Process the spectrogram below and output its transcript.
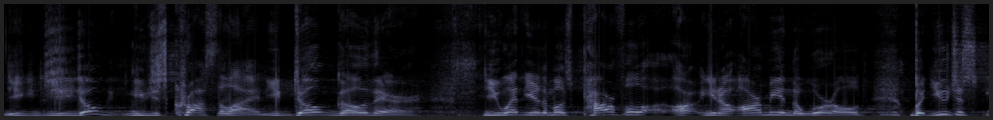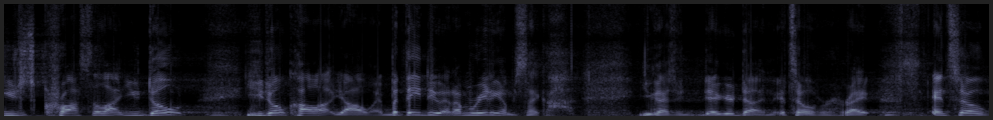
you, you don't, you just cross the line. You don't go there. You went, you're the most powerful, uh, you know, army in the world, but you just, you just cross the line. You don't, you don't call out Yahweh, but they do. And I'm reading, I'm just like, oh, you guys are, you're done. It's over, right? And so,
